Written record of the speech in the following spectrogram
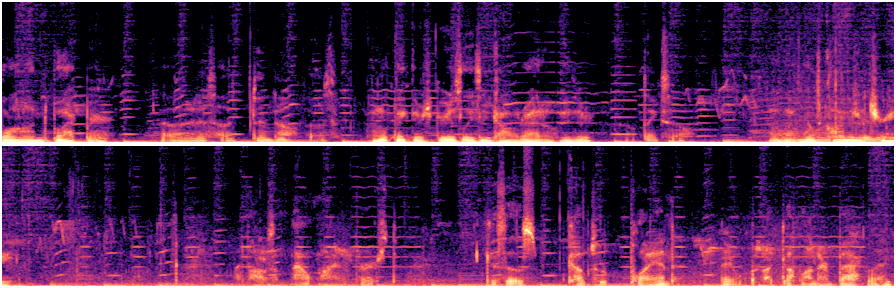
Blonde black bear. That it is? I didn't know if was. I don't think there's grizzlies in Colorado, is there? I don't think so. Oh, that one's climbing a tree. I thought it was a mountain lion at first. Because those cubs were playing. They were like up on their back legs.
